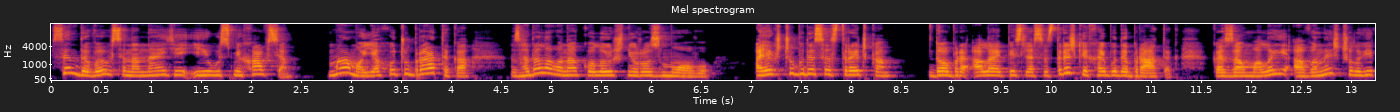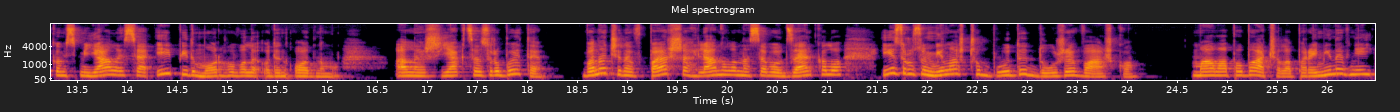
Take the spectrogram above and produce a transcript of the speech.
Син дивився на неї і усміхався. Мамо, я хочу братика, згадала вона колишню розмову. А якщо буде сестричка? Добре, але після сестрички хай буде братик, казав малий, а вони з чоловіком сміялися і підморгували один одному. Але ж як це зробити? Вона чи не вперше глянула на себе в дзеркало і зрозуміла, що буде дуже важко. Мама побачила переміни в ній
